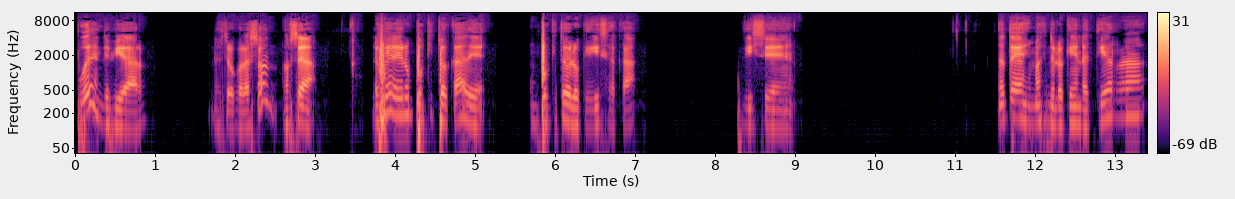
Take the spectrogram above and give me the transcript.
pueden desviar nuestro corazón. O sea, les voy a leer un poquito acá de un poquito de lo que dice acá. Dice, no te hagas imagen de lo que hay en la tierra.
